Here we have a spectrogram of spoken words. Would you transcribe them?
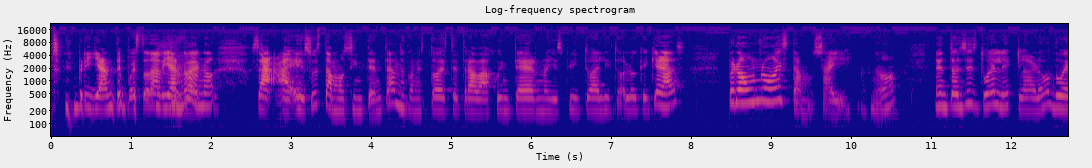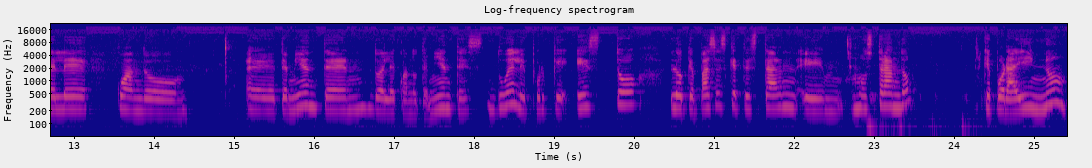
brillante? Pues todavía no, ¿no? O sea, a eso estamos intentando con todo este trabajo interno y espiritual y todo lo que quieras, pero aún no estamos ahí, ¿no? Entonces duele, claro, duele cuando eh, te mienten, duele cuando te mientes, duele porque esto lo que pasa es que te están eh, mostrando que por ahí no.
